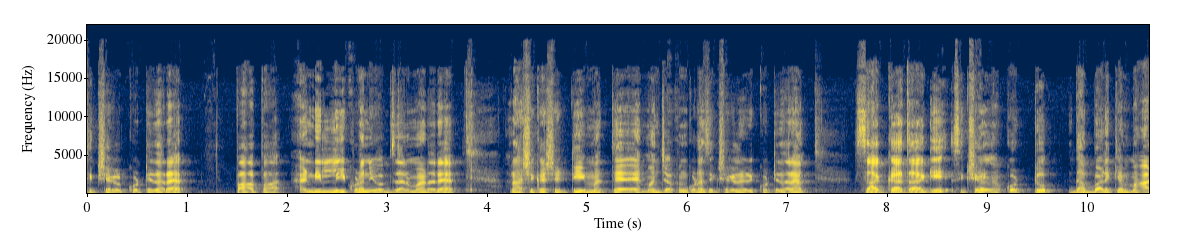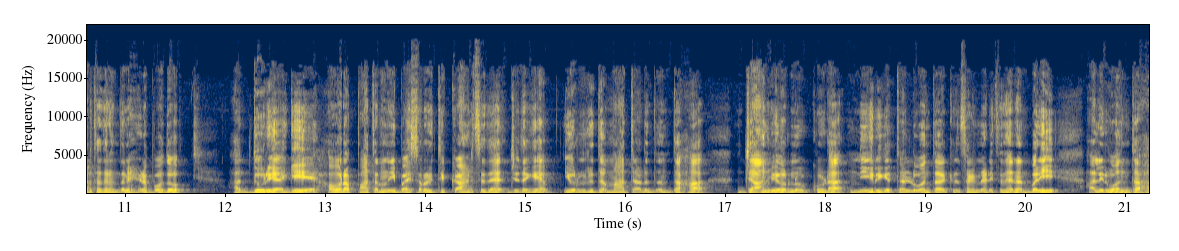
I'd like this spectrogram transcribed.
ಶಿಕ್ಷೆಗಳು ಕೊಟ್ಟಿದ್ದಾರೆ. ಪಾಪ. ಆ್ಯಂಡ್ ಇಲ್ಲಿ ಕೂಡ ನೀವು ಅಬ್ಸರ್ವ್ ಮಾಡಿದ್ರೆ ರಾಶಿಕಾ ಶೆಟ್ಟಿ ಮತ್ತು ಮಂಜೋಕನ್ ಕೂಡ ಶಿಕ್ಷೆಗಳು ಕೊಟ್ಟಿದ್ದಾರೆ. ಸಖತ್ತಾಗಿ ಶಿಕ್ಷೆಗಳನ್ನ ಕೊಟ್ಟು ದಬ್ಬಾಳಿಕೆ ಮಾಡ್ತಿದ್ದಾರೆ ಅಂತಲೇ ಹೇಳ್ಬೋದು. ಅದ್ಧೂರಿಯಾಗಿ ಅವರ ಪಾತ್ರನ ನಿಭಾಯಿಸೋ ರೀತಿ ಕಾಣಿಸಿದೆ ಜೊತೆಗೆ ಇವ್ರ ವಿರುದ್ಧ ಮಾತಾಡಿದಂತಹ ಜಾನ್ವಿ ಅವ್ರನ್ನೂ ಕೂಡ ನೀರಿಗೆ ತಳ್ಳುವಂತಹ ಕೆಲಸಗಳು ನಡೀತಿದೆ. ನಾನು ಬರೀ ಅಲ್ಲಿರುವಂತಹ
